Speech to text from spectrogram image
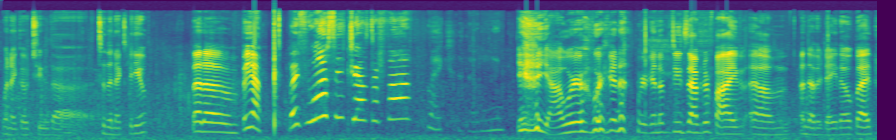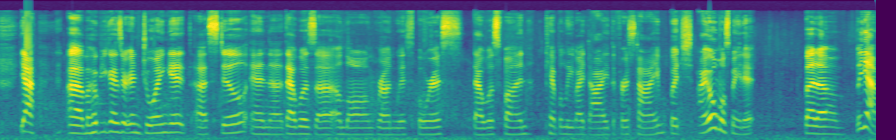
when I go to the to the next video. But um, but yeah. You want see chapter five, like. yeah, we're we're gonna we're gonna do chapter five um, another day though. But yeah, um, I hope you guys are enjoying it uh, still. And uh, that was a, a long run with Boris. That was fun. Can't believe I died the first time, which I almost made it. But um, but yeah,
